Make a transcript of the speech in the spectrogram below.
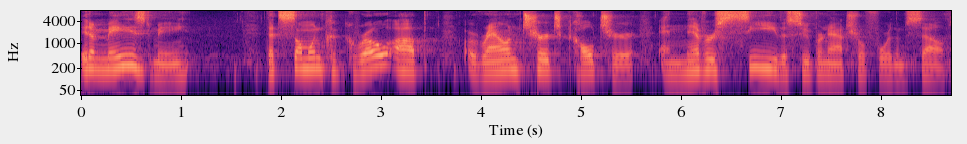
It amazed me that someone could grow up around church culture and never see the supernatural for themselves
